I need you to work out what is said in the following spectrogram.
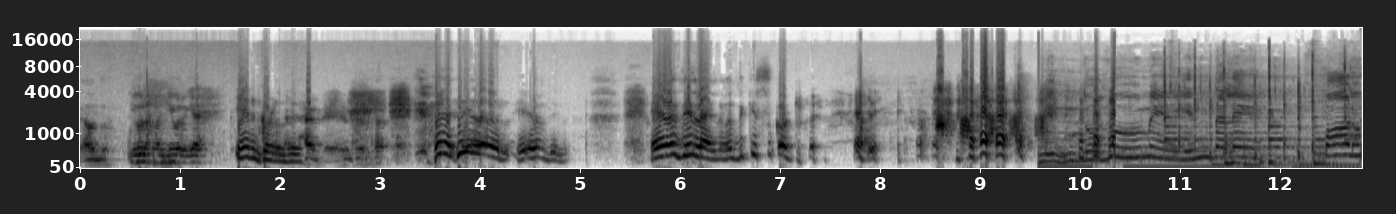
ಯಾವ್ದು? ಇವ್ರನ್ನ ಇವ್ರಿಗೆ? ಏನ್ ಕೊಡೋದು ಅವರು ಹೇಳುದಿಲ್ಲ. ಹೇಳುದಿಲ್ಲ ಇಲ್ಲ ಒಂದು ಕಿಸ್ ಕೊಟ್ರು. ನಿನ್ನೊಲುಮೆಯಿಂದಲೇ ಬಾಳು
